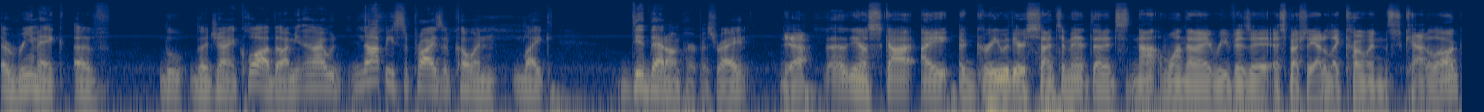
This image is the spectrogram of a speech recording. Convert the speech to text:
a remake of the the Giant Claw, though. I mean, and I would not be surprised if Cohen like did that on purpose, right? Yeah. Uh, you know, Scott, I agree with your sentiment that it's not one that I revisit, especially out of like Cohen's catalog.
